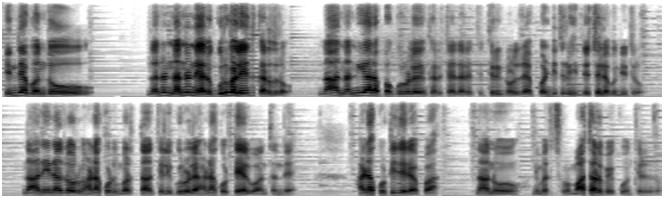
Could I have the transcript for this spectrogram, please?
ಹಿಂದೆ ಬಂದು ನನ್ನ, ನನ್ನನ್ನು ಯಾರು ಗುರುಗಳೇ ಅಂತ ಕರೆದ್ರು. ನಾನು ನನ್ನ ಯಾರಪ್ಪ ಗುರುಗಳೇ ಅಂತ ಕರಿತಾ ಇದ್ದಾರೆ ಅಂತ ತಿರುಗಿ ನೋಡಿದ್ರೆ ಪಂಡಿತರು ಹಿಂದೆ ಚಲೇ ಬಂದಿದ್ದರು ನಾನೇನಾದರೂ ಅವ್ರಿಗೆ ಹಣ ಕೊಡೋದು ಬರ್ತಾ ಅಂತೇಳಿ ಗುರುಗಳೇ ಹಣ ಕೊಟ್ಟೆ ಅಲ್ವಾ ಅಂತಂದೆ. ಹಣ ಕೊಟ್ಟಿದ್ದೀರಪ್ಪ, ನಾನು ನಿಮ್ಮ ಹತ್ರ ಸ್ವಲ್ಪ ಮಾತಾಡಬೇಕು ಅಂತ ಹೇಳಿದರು.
